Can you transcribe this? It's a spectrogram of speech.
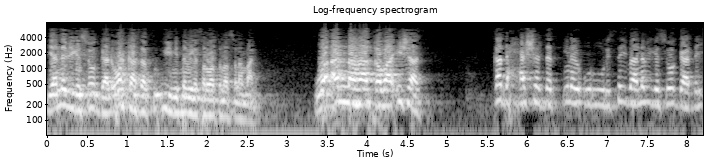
yaa nabiga soo gaadhay warkaasaa ku u yimid nabiga salawatullah waslamu caleyh wa annahaa qabaaishaas qad xashadad inay uruurisay baa nabiga soo gaadhay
